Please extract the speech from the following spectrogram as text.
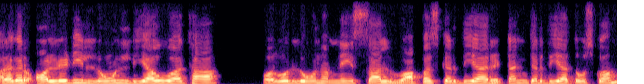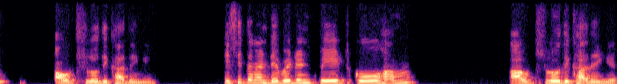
और अगर ऑलरेडी लोन लिया हुआ था और वो लोन हमने इस साल वापस कर दिया रिटर्न कर दिया तो उसको हम आउटफ्लो दिखा देंगे। इसी तरह डिविडेंड पेड को हम आउटफ्लो दिखा देंगे।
